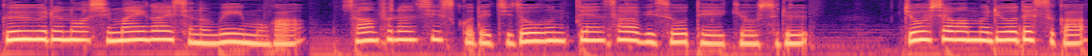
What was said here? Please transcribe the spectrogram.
Google の姉妹会社の Waymo がサンフランシスコで自動運転サービスを提供する。乗車は無料ですが、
